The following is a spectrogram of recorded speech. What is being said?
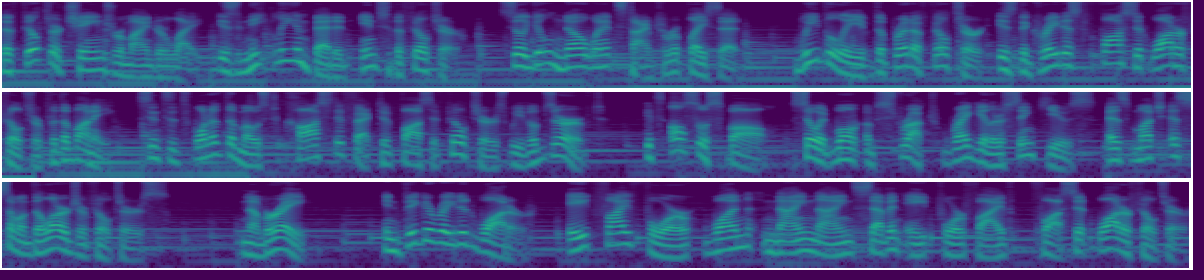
The filter change reminder light is neatly embedded into the filter, so you'll know when it's time to replace it. We believe the Brita filter is the greatest faucet water filter for the money, since it's one of the most cost-effective faucet filters we've observed. It's also small, so it won't obstruct regular sink use as much as some of the larger filters. Number 8. Invigorated Water 854-199-7845 Faucet Water Filter.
